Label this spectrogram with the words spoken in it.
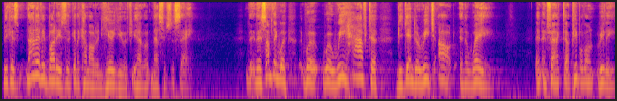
Because not everybody's going to come out and hear you if you have a message to say. There's something where, where, where we have to begin to reach out in a way. And in fact, uh, people don't really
